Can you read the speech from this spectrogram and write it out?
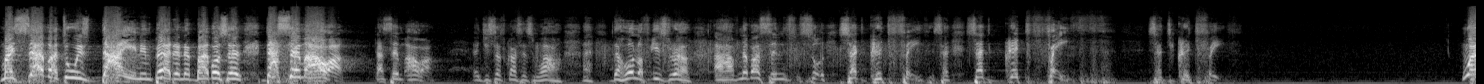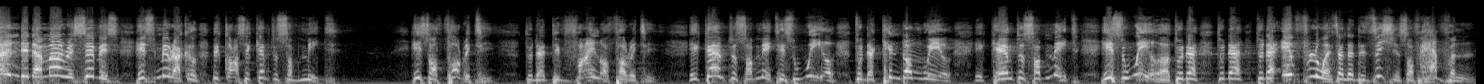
my servant who is dying in bed. And the Bible says, that same hour, that same hour. And Jesus Christ says, Wow, uh, the whole of Israel, I have never seen so, such great faith. Said, such great faith. Such great faith. When did the man receive his, his miracle? Because he came to submit his authority to the divine authority. He came to submit his will to the kingdom will. He came to submit his will to the to the to the influence and the decisions of heaven.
